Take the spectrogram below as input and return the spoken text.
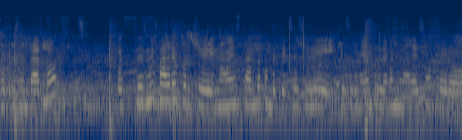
representarlo. Pues es muy padre porque no es tanto competencia así de que se generen problemas ni nada de eso, pero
